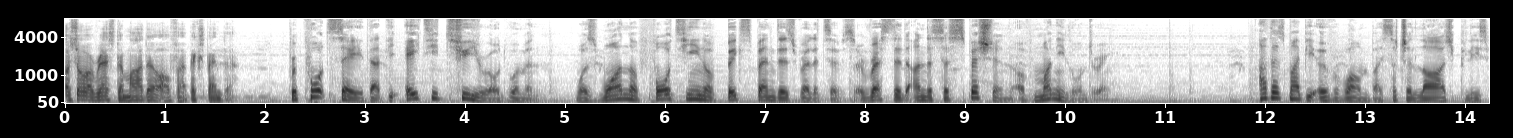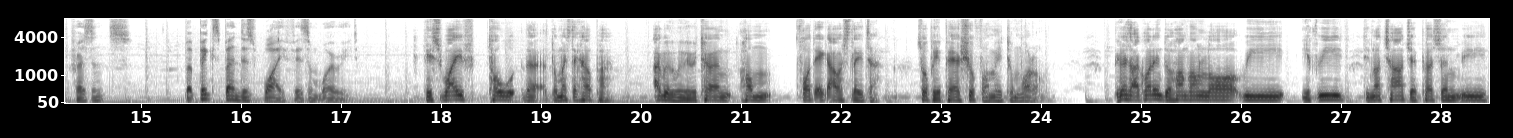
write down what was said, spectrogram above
Also arrest the mother of uh, Big Spender. Reports say that the 82 year old woman was one of 14 of Big Spender's relatives arrested under suspicion of money laundering. Others might be overwhelmed by such a large police presence, but Big Spender's wife isn't worried. His wife told the domestic helper, I will return home 48 hours later, so prepare a shoot for me tomorrow. Because according to Hong Kong law, we if we did not charge a person, we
